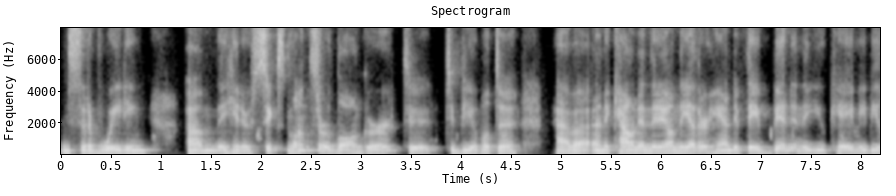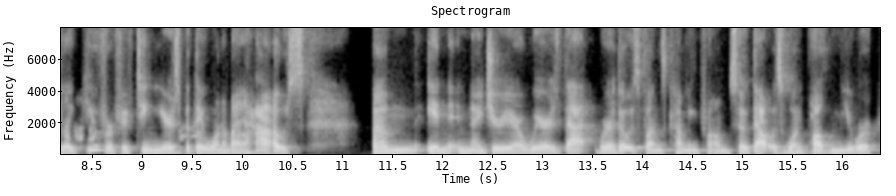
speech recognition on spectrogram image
instead of waiting um, you know six months or longer to to be able to have a, an account. And then on the other hand if they've been in the uk maybe like you for 15 years but they want to buy a house um, in, in nigeria where is that where are those funds coming from? So that was one problem you were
